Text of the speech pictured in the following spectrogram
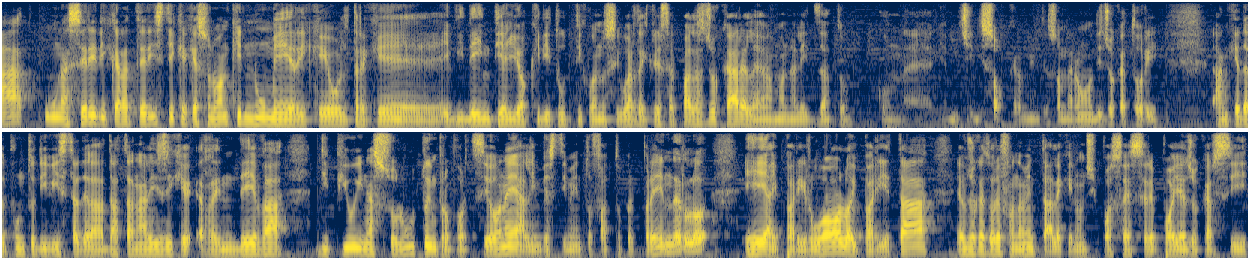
ha una serie di caratteristiche che sono anche numeriche, oltre che evidenti agli occhi di tutti quando si guarda il Crystal Palace giocare. L'avevamo analizzato con eh, gli amici di soccer, insomma erano dei giocatori anche dal punto di vista della data analisi che rendeva di più in assoluto in proporzione all'investimento fatto per prenderlo e ai pari ruolo, ai pari età, è un giocatore fondamentale che non ci possa essere poi a giocarsi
